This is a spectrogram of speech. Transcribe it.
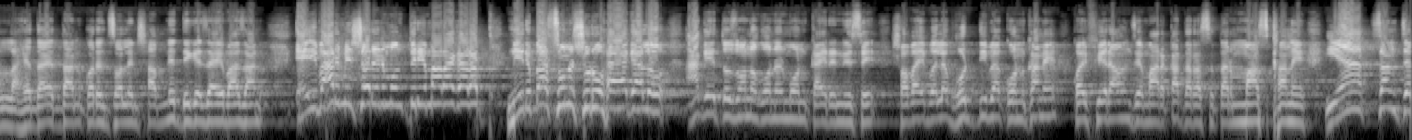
আল্লাহ হেদায়ত দান করেন, চলেন সামনের দিকে যাই বাজান। এইবার মিশরের মন্ত্রী মারা গেল, নির্বাচন শুরু হয়ে গেল। আগে তো জনগণের মন কায়রে নিছে, সবাই বলে ভোট দিবা কোনখানে? কয়, ফেরাউন যে মার্কাদার আছে তার মাঝখানে। এক চান্সে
